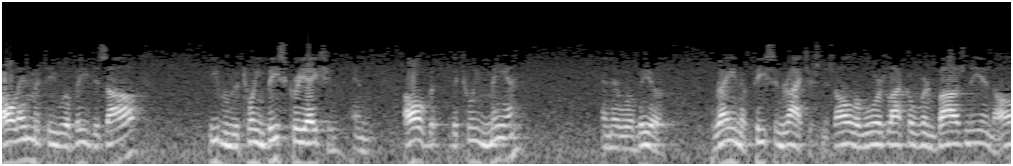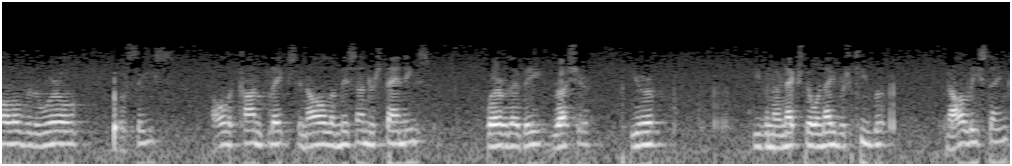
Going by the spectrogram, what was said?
all enmity will be dissolved, even between beast creation and all between men, and there will be a reign of peace and righteousness. All the wars like over in Bosnia and all over the world will cease. All the conflicts and all the misunderstandings, wherever they be, Russia, Europe, even our next door neighbors, Cuba, and all these things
